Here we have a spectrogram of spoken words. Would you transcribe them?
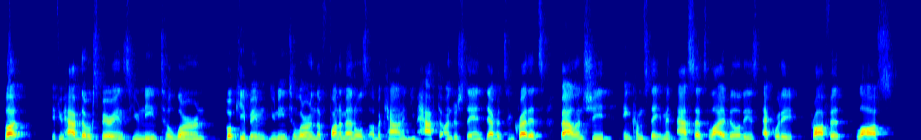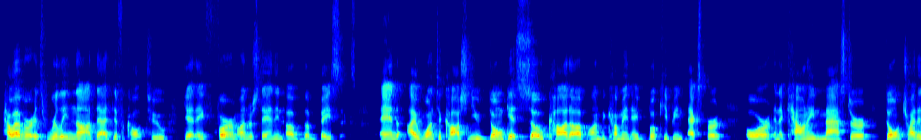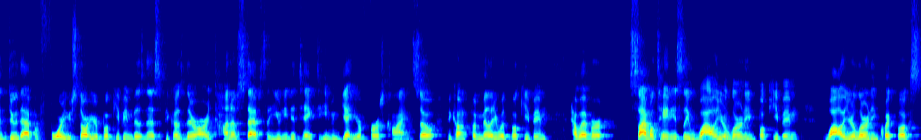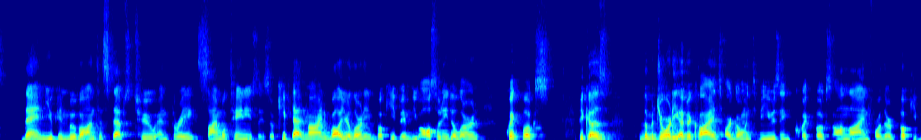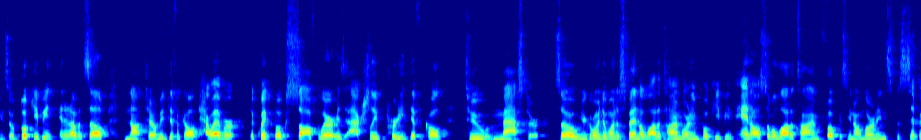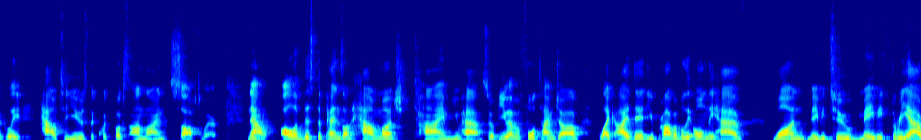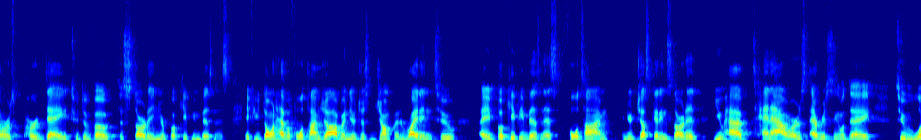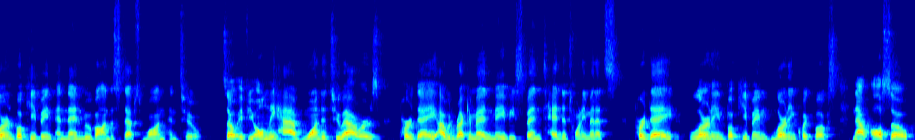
But if you have no experience, you need to learn bookkeeping. You need to learn the fundamentals of accounting. You have to understand debits and credits, balance sheet, income statement, assets, liabilities, equity, profit, loss, However, it's really not that difficult to get a firm understanding of the basics. And I want to caution you don't get so caught up on becoming a bookkeeping expert or an accounting master. Don't try to do that before you start your bookkeeping business because there are a ton of steps that you need to take to even get your first client. So become familiar with bookkeeping. However, simultaneously, while you're learning bookkeeping, while you're learning QuickBooks, then you can move on to steps two and three simultaneously. So keep that in mind while you're learning bookkeeping. You also need to learn QuickBooks because the majority of your clients are going to be using QuickBooks Online for their bookkeeping. So bookkeeping in and of itself, not terribly difficult. However, the QuickBooks software is actually pretty difficult to master. So you're going to want to spend a lot of time learning bookkeeping and also a lot of time focusing on learning specifically how to use the QuickBooks Online software. Now, all of this depends on how much time you have. So if you have a full-time job like I did, you probably only have one, maybe two, maybe three hours per day to devote to starting your bookkeeping business. If you don't have a full-time job and you're just jumping right into a bookkeeping business full-time and you're just getting started, you have 10 hours every single day to learn bookkeeping and then move on to steps one and two. So if you only have one to two hours per day, I would recommend maybe spend 10 to 20 minutes per day learning bookkeeping, learning QuickBooks. Now, also,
